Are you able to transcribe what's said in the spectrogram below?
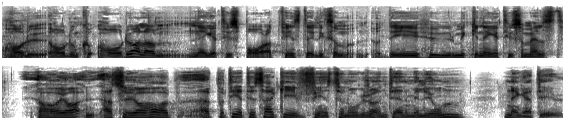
Har du, har, du, har du alla negativ sparat? Finns det liksom, det är ju hur mycket negativt som helst. Ja, jag, alltså jag har, på TTs arkiv finns det nog runt en miljon negativ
